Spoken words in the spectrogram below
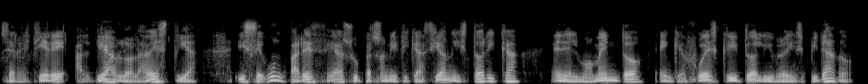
se refiere al diablo, la bestia, y según parece a su personificación histórica en el momento en que fue escrito el libro inspirado,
